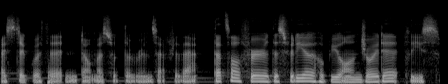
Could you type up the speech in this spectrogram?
I stick with it and don't mess with the runes after that. That's all for this video. I hope you all enjoyed it. Please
